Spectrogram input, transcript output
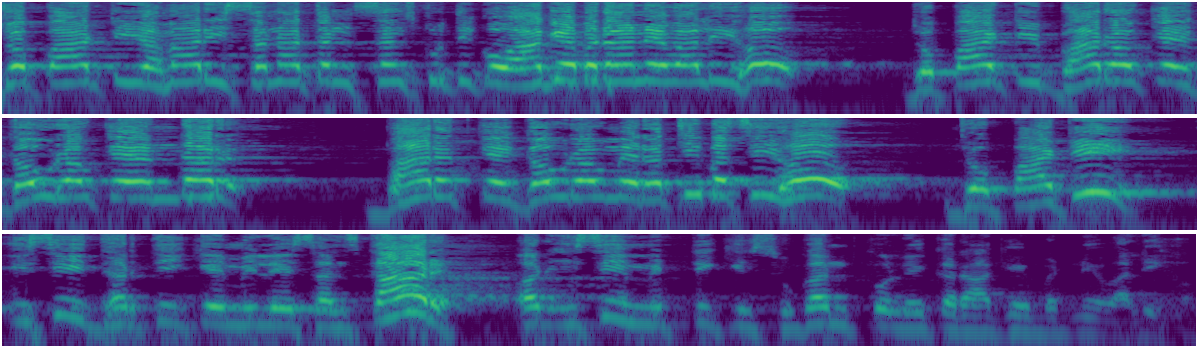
जो पार्टी हमारी सनातन संस्कृति को आगे बढ़ाने वाली हो, जो पार्टी भारत के गौरव के अंदर, भारत के गौरव में रची बसी हो जो पार्टी इसी धरती के मिले संस्कार और इसी मिट्टी की सुगंध को लेकर आगे बढ़ने वाली हो।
